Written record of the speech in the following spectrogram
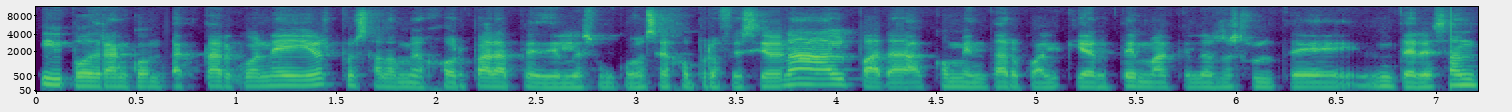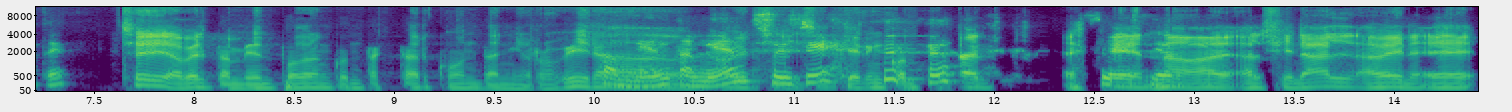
y podrán contactar con ellos, pues a lo mejor para pedirles un consejo profesional, para comentar cualquier tema que les resulte interesante. Sí, a ver, también podrán contactar con Dani Rovira. También, también, sí, sí. Si quieren contactar. Es que, no, al, final, a ver, eh,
